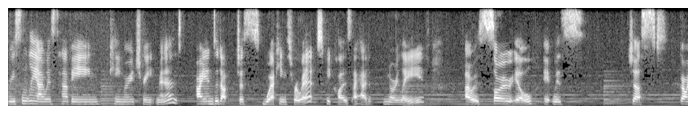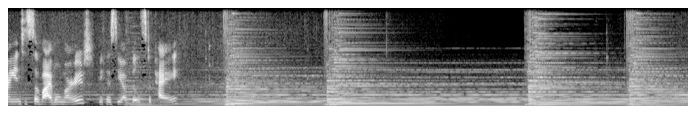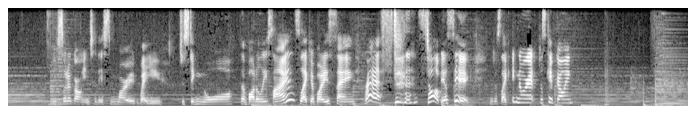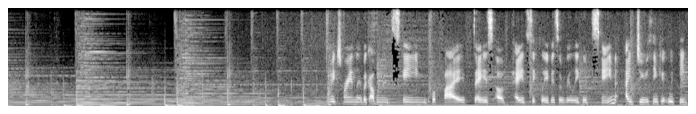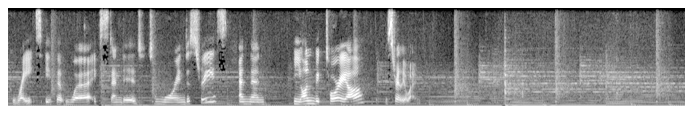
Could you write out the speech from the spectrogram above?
Recently I was having chemo treatment. I ended up just working through it because I had no leave. I was so ill. It was just going into survival mode because you have bills to pay. Sort of go into this mode where you just ignore the bodily signs, like your body's saying, rest, stop, you're sick. You just like ignore it, just keep going. Victorian Labor Government scheme for five days of paid sick leave is a really good scheme. I do think it would be great if it were extended to more industries and then beyond Victoria, Australia-wide.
